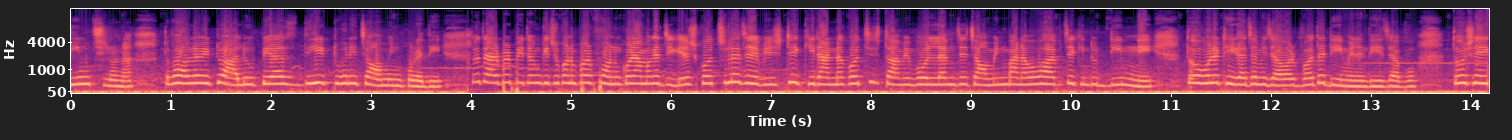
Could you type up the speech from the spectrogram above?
ডিম ছিল না। তো ভাবলাম, একটু আলু পেঁয়াজ দিয়ে একটুখানি চাউমিন করে দিই। তো তারপর প্রীতম কিছুক্ষণ পর ফোন করে আমাকে জিজ্ঞেস করছিল যে, বৃষ্টি, কী রান্না করছিস? তো আমি বললাম যে, চাউমিন বানাবো ভাবছি, কিন্তু ডিম নেই। তো বলে ঠিক আছে, আমি যাওয়ার পথে ডিম এনে দিয়ে যাব। তো সেই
